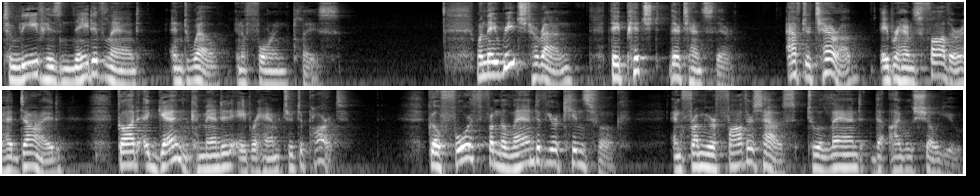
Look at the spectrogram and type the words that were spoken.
to leave his native land and dwell in a foreign place. When they reached Haran, they pitched their tents there. After Terah, Abraham's father, had died, God again commanded Abraham to depart. Go forth from the land of your kinsfolk and from your father's house to a land that I will show you.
